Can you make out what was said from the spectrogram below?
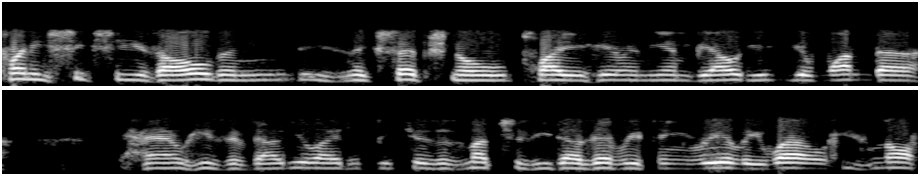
26 years old and he's an exceptional player here in the NBL. You, you wonder how he's evaluated because as much as he does everything really well, he's not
